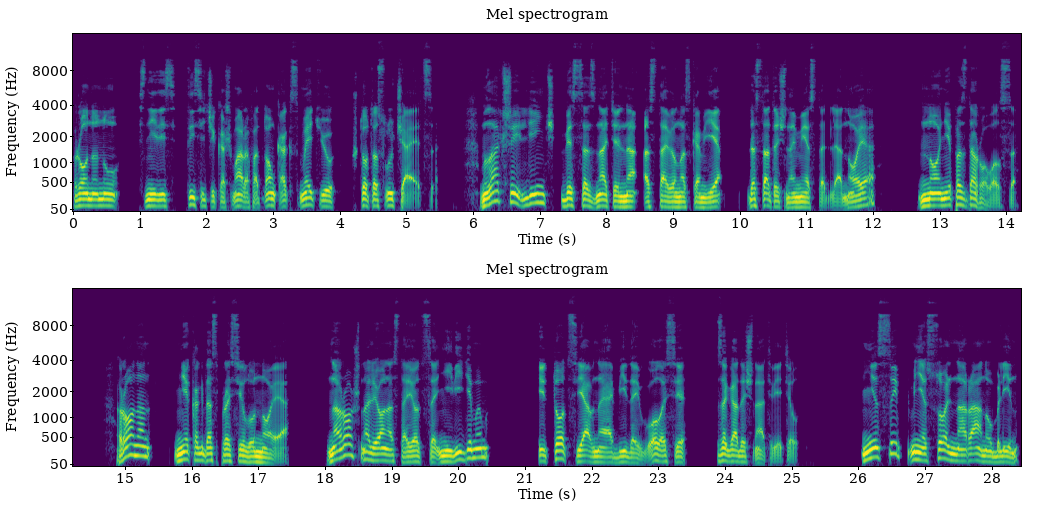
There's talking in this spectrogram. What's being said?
Ронану снились тысячи кошмаров о том, как с Мэтью что-то случается. Младший Линч бессознательно оставил на скамье достаточно места для Ноя, но не поздоровался. Ронан некогда спросил у Ноя, нарочно ли он остается невидимым, и тот с явной обидой в голосе загадочно ответил, «Не сыпь мне соль на рану, блин!»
